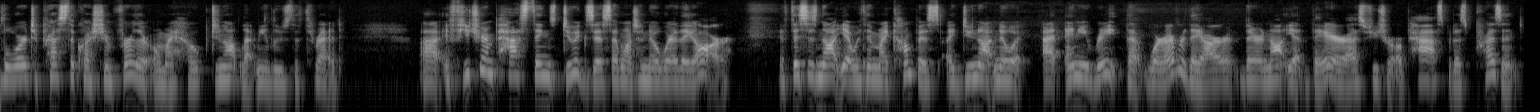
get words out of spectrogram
Lord, to press the question further, Oh, my hope. Do not let me lose the thread. Uh, if future and past things do exist, I want to know where they are. If this is not yet within my compass, I do not know at any rate that wherever they are, they are not yet there as future or past, but as present.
